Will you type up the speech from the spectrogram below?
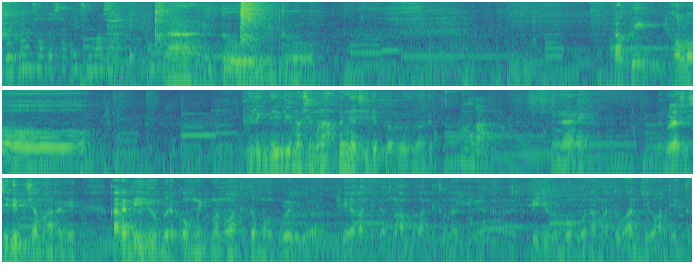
tubuh kan satu sakit semua sakit kan nah itu gitu tapi kalau feeling dia dia masih melakukan nggak sih dia kalau enggak Enggak ya. Gue rasa sih dia bisa marah gitu. Karena dia juga berkomitmen waktu itu sama gue juga dia akan tidak melakukan itu lagi. Ya. Dia juga bawa nama Tuhan sih waktu itu.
